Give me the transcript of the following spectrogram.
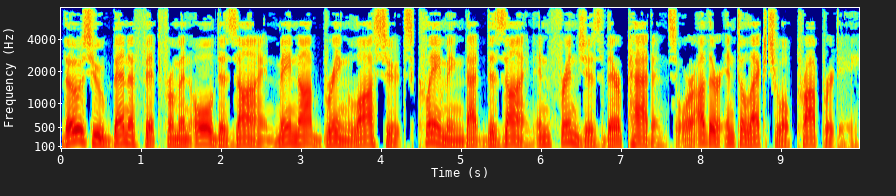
Those who benefit from an old design may not bring lawsuits claiming that design infringes their patents or other intellectual property.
